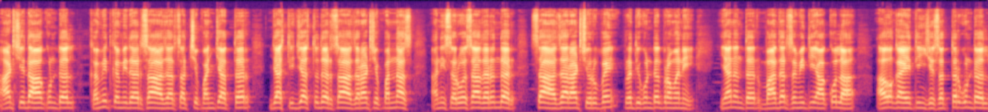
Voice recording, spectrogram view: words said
आठशे दहा क्विंटल कमीत कमी दर सहा हजार सातशे पंच्याहत्तर जास्तीत जास्त दर सहा हजार आठशे पन्नास आणि सर्वसाधारण दर सहा हजार आठशे रुपये प्रति क्विंटलप्रमाणे यानंतर बाजार समिती अकोला आवक आहे तीनशे सत्तर क्विंटल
